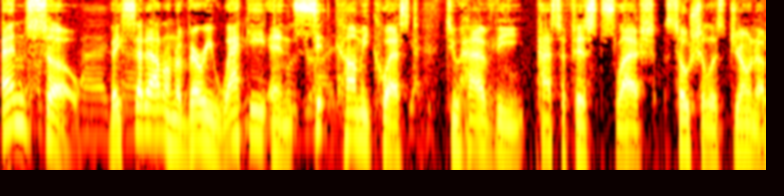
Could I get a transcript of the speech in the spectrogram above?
And so they set out on a very wacky and sitcom quest to have the pacifist slash socialist Jonah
